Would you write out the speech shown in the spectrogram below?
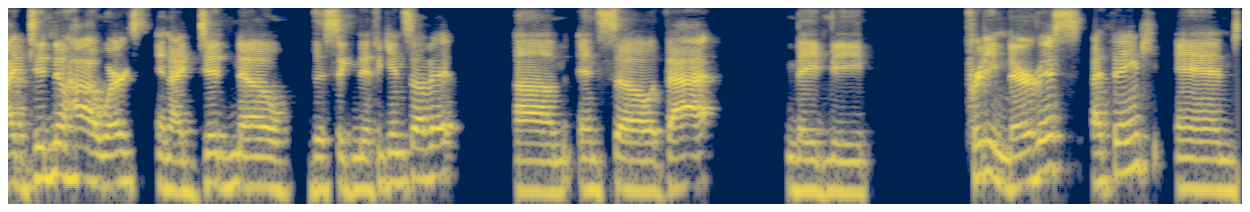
I did know how it worked and I did know the significance of it. Um, and so that made me pretty nervous, I think. And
